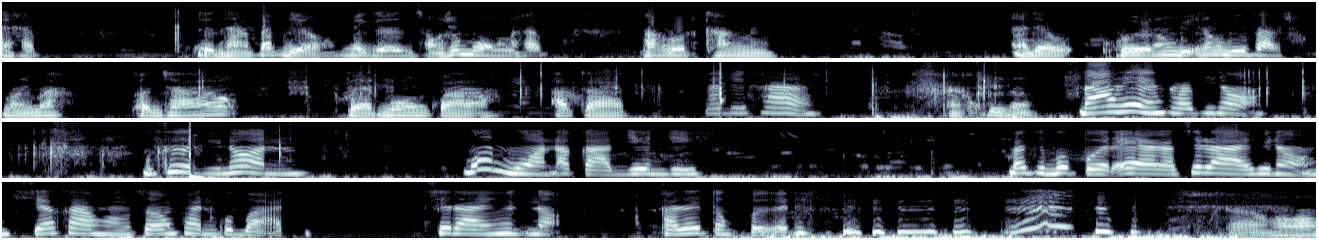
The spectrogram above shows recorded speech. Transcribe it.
นะครับ เดินทางแป๊บเดียวไม่เกินสองชั่วโมงนะครับ พักรถครั้งหนึ่งเดี๋ยวคุยกับน้องบีน้องบีฝากช่องหน่อยมาตอนเช้าแปดโมงกว่าอากาศ สวัสดีค่ะ อะคุยหน่อยหนาวแห้งค่ะพี่น้องเมื่อคืนอยู่นอนม่วนมวนๆอากาศเย็นดีมาสิบ่เปิดแอร์กับเสียดายพี่น้องเสียค่าของสองพันกว่าบาทเสียดายเงินเนาะก็เลยต้องเปิดค่าห้อง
